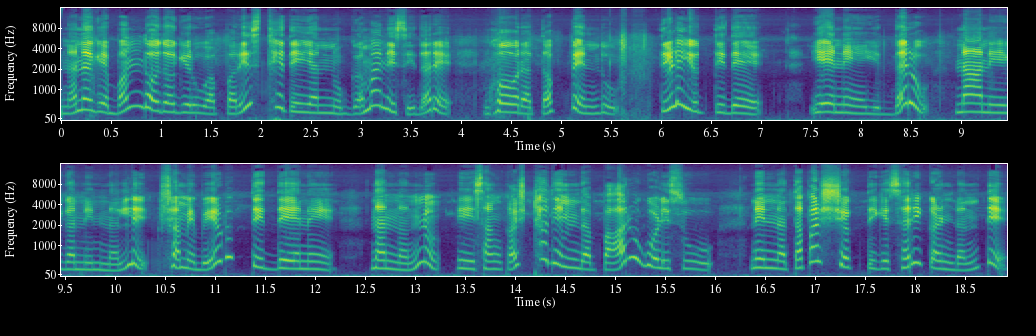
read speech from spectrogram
ನನಗೆ ಬಂದೊದಗಿರುವ ಪರಿಸ್ಥಿತಿಯನ್ನು ಗಮನಿಸಿದರೆ ಘೋರ ತಪ್ಪೆಂದು ತಿಳಿಯುತ್ತಿದೆ. ಏನೇ ಇದ್ದರೂ ನಾನೀಗ ನಿನ್ನಲ್ಲಿ ಕ್ಷಮೆ ಬೇಡುತ್ತಿದ್ದೇನೆ. ನನ್ನನ್ನು ಈ ಸಂಕಷ್ಟದಿಂದ ಪಾರುಗೊಳಿಸು. ನಿನ್ನ ತಪಶಕ್ತಿಗೆ ಸರಿಕಂಡಂತೆ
